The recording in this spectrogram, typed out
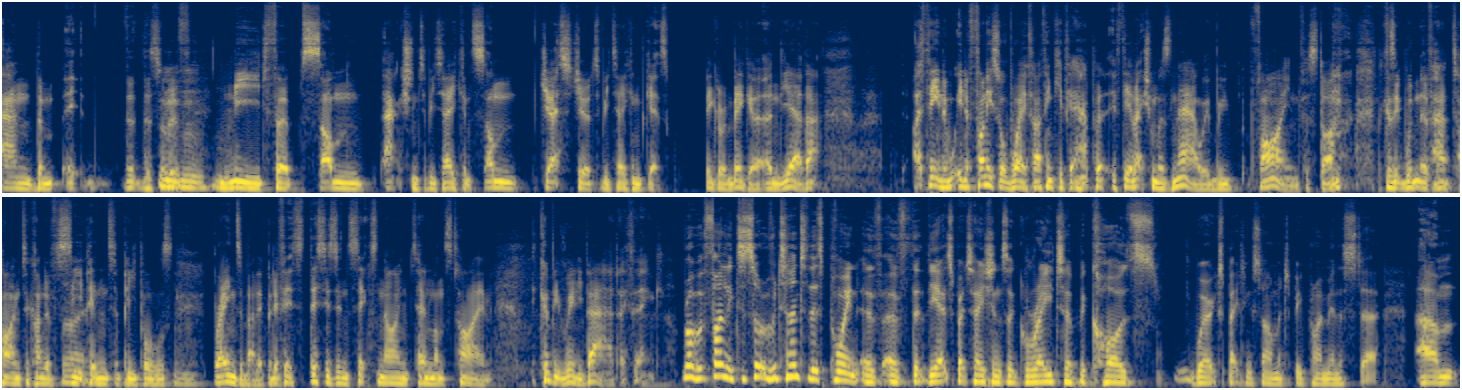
and the, it, the the sort of need for some action to be taken, some gesture to be taken, gets bigger and bigger, and yeah, that. I think in a, in a funny sort of way, if I think if it happened, if the election was now, it would be fine for Starmer because it wouldn't have had time to kind of seep into people's brains about it. But if it's this is in six, nine, ten months' time, it could be really bad. I think. Robert, finally, to sort of return to this point of, of that the expectations are greater because we're expecting Starmer to be Prime Minister. Um,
